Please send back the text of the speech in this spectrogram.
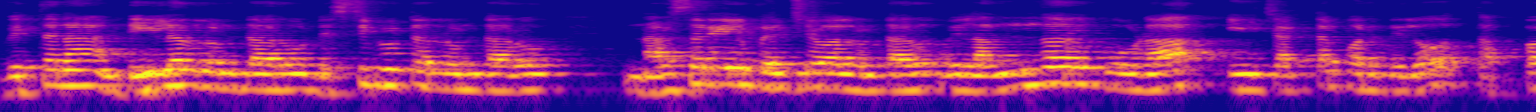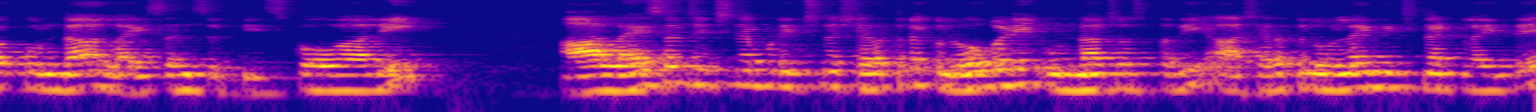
విత్తన డీలర్లు ఉంటారు డిస్ట్రిబ్యూటర్లు ఉంటారు నర్సరీలు పెంచే వాళ్ళు ఉంటారు. వీళ్ళందరూ కూడా ఈ చట్ట పరిధిలో తప్పకుండా లైసెన్స్ తీసుకోవాలి. ఆ లైసెన్స్ ఇచ్చినప్పుడు ఇచ్చిన షరతులకు లోబడి ఉండాల్సి వస్తుంది. ఆ షరతులు ఉల్లంఘించినట్లయితే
